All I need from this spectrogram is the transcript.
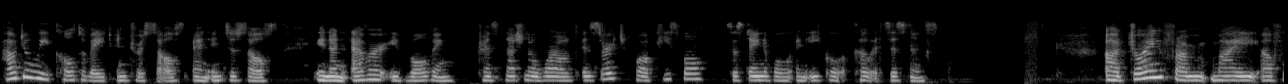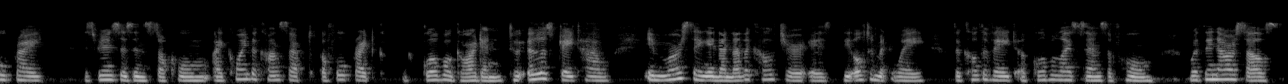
How do we cultivate intra-selves and inter-selves in an ever-evolving transnational world in search for peaceful, sustainable, and equal coexistence. Uh, drawing from my uh, Fulbright experiences in Stockholm, I coined the concept of Fulbright Global Garden to illustrate how immersing in another culture is the ultimate way to cultivate a globalized sense of home within ourselves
